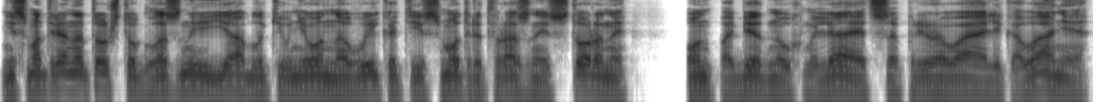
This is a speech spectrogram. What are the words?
Несмотря на то, что глазные яблоки у него на выкате и смотрят в разные стороны, он победно ухмыляется, прерывая ликование,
